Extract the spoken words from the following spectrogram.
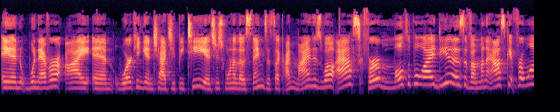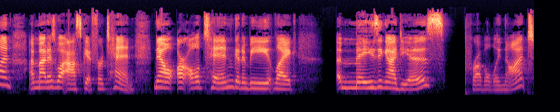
And whenever I am working in ChatGPT, it's just one of those things. It's like I might as well ask for multiple ideas. If I'm going to ask it for one, I might as well ask it for 10. Now, are all 10 going to be like amazing ideas? Probably not.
